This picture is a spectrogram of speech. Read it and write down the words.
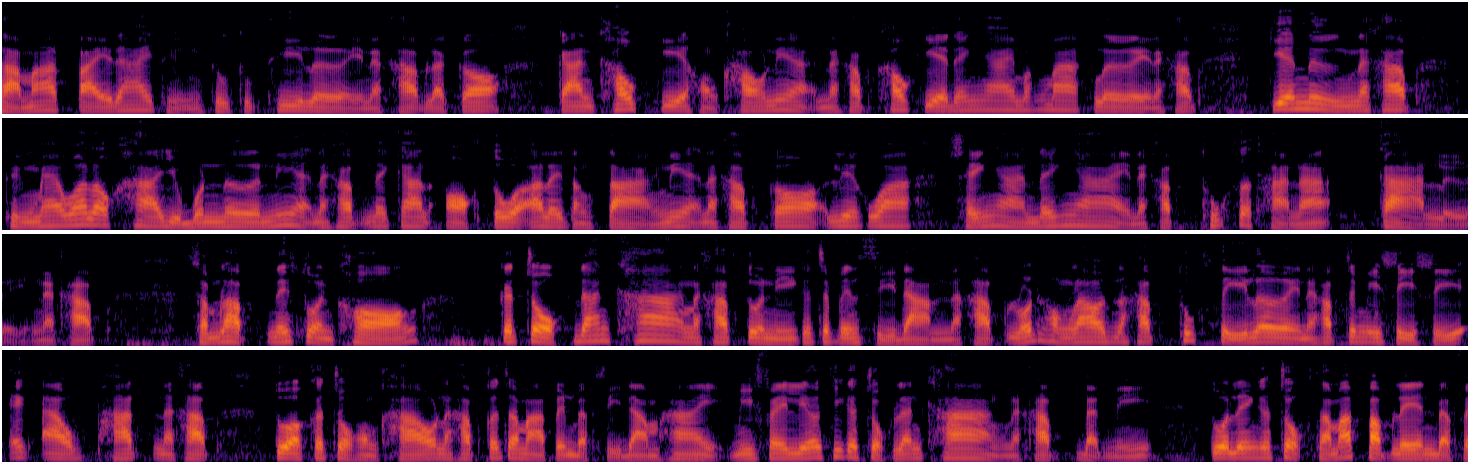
สามารถไปได้ถึงทุกๆที่เลยนะครับ แล้วก็การเข้าเกียร์ของเขาเนี่ยนะครับ เข้าเกียร์ได้ง่ายมาก ๆ เลยนะครับ เกียร์หนึ่งนะครับ ถึงแม้ว่าเราคาอยู่บนเนินเนี่ยนะครับ ในการออกตัวอะไรต่างๆ เนี่ยนะครับ ก็เรียกว่าใช้งานได้ง่ายนะครับทุกสถานะการเลยนะครับสำหรับในส่วนของกระจกด้านข้างนะครับ ตัวนี้ก็จะเป็นสีดำนะครับรถของเรานะครับทุกสีเลยนะครับจะมีสีสี XL พัดนะครับตัวกระจกของเขานะครับก็จะมาเป็นแบบสีดำให้ มีไฟเลี้ยวที่กระจกด้านข้างนะครับแบบนี้ตัวเลนกระจกสามารถปรับเลนแบบไฟ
